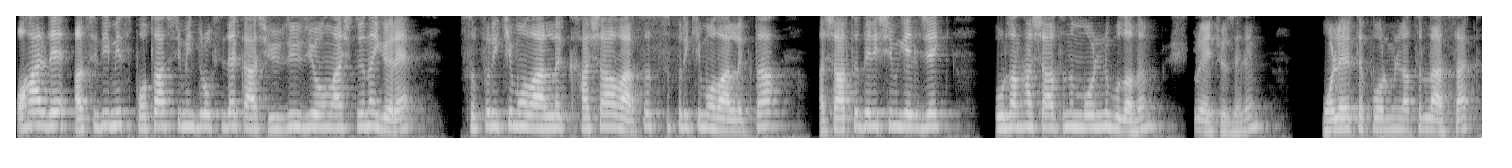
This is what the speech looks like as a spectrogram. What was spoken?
O halde asidimiz potasyum hidrokside karşı %100 yoğunlaştığına göre 0,2 molarlık HA varsa 0,2 molarlık da H artı derişim gelecek. Buradan H artının molünü bulalım. Şuraya çözelim. Molarite formülünü hatırlarsak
